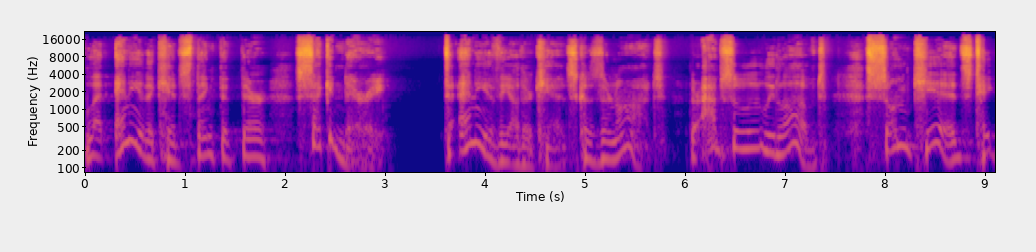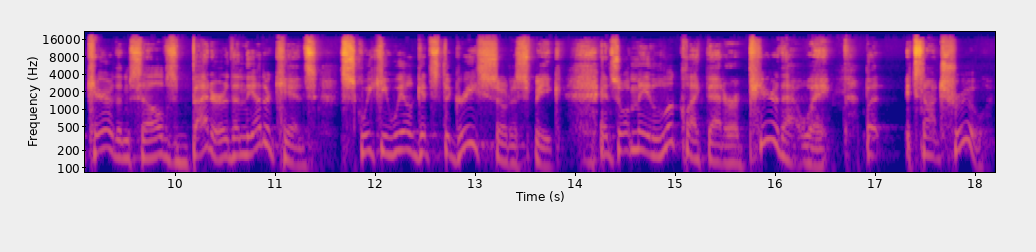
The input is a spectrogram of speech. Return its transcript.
let any of the kids think that they're secondary to any of the other kids because they're not. They're absolutely loved. Some kids take care of themselves better than the other kids. Squeaky wheel gets the grease, so to speak. And so it may look like that or appear that way, but it's not true.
